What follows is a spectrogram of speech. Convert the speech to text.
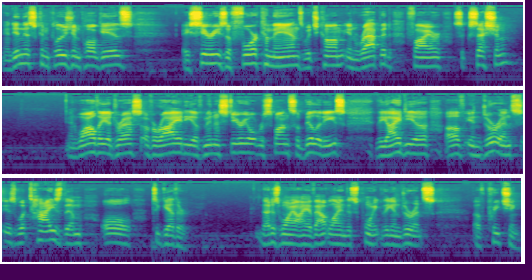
And in this conclusion, Paul gives a series of four commands which come in rapid fire succession. And while they address a variety of ministerial responsibilities, the idea of endurance is what ties them all together. That is why I have outlined this point the endurance of preaching.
